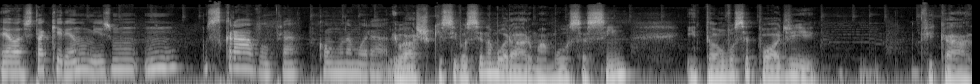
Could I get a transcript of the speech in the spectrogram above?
Ela está querendo mesmo um, escravo pra, como namorado. Eu acho que se você namorar uma moça assim, então você pode ficar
